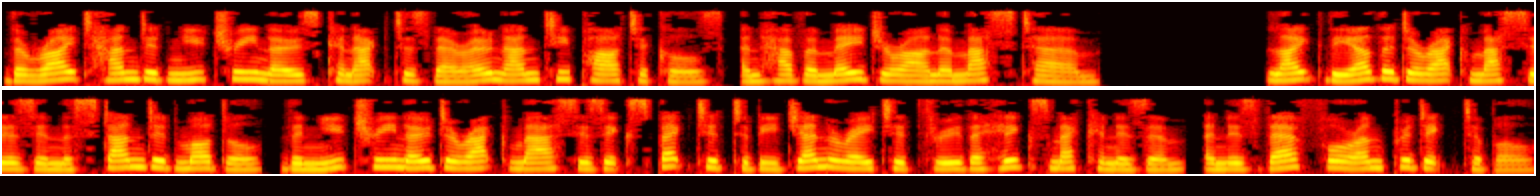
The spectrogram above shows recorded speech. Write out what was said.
the right-handed neutrinos can act as their own antiparticles, and have a Majorana mass term. Like the other Dirac masses in the Standard Model, the neutrino Dirac mass is expected to be generated through the Higgs mechanism, and is therefore unpredictable.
